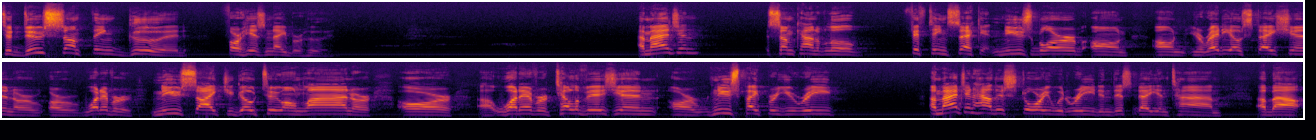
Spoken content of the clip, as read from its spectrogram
to do something good for his neighborhood. Imagine some kind of little 15 second news blurb on, on your radio station or, or whatever news site you go to online or, or uh, whatever television or newspaper you read. Imagine how this story would read in this day and time about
